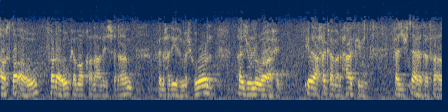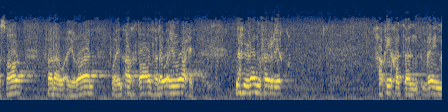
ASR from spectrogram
أخطأه فله كما قال عليه السلام في الحديث المشهور أجر واحد. إذا حكم الحاكم فاجتهد فأصاب فله أجران وإن أخطأ فله أجر واحد. نحن لا نفرق حقيقة بين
